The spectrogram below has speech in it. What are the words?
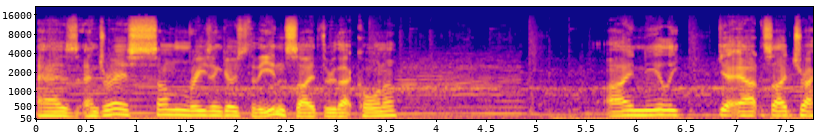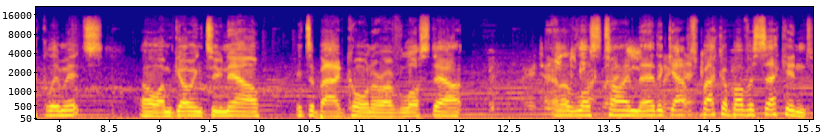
As Andreas, some reason, goes to the inside through that corner. I nearly get outside track limits. Oh, I'm going to now. It's a bad corner. I've lost out. And I've lost time there. The gap's back above a second.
